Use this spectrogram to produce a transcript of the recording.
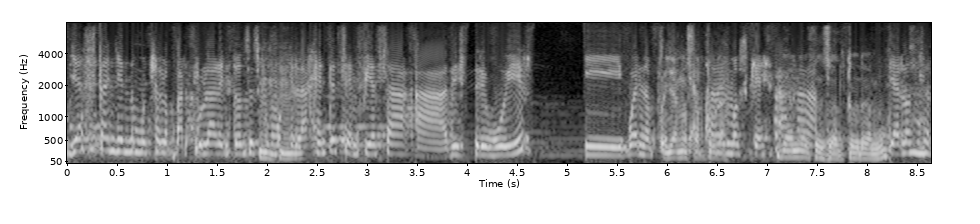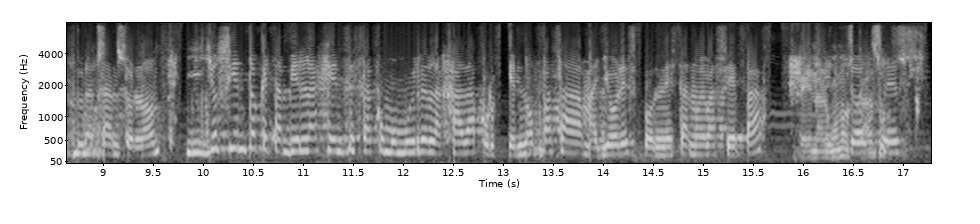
ya se están yendo mucho a lo particular. Entonces como que la gente se empieza a distribuir y bueno, pues Ya ya, no satura. sabemos que... Ya no se satura, ¿no? ya no se satura tanto, ¿no? Y yo siento que también la gente está como muy relajada porque no pasa a mayores con esta nueva cepa. En algunos Entonces, casos.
